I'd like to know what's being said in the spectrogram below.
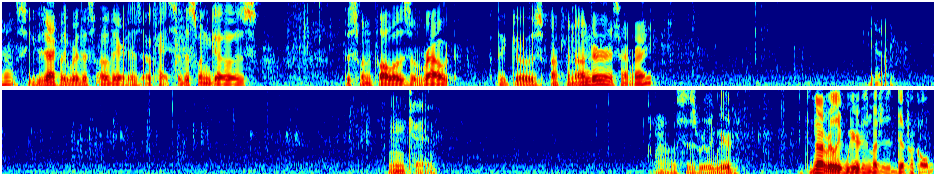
I don't see exactly where this, oh, there it is. Okay, so this one goes, this one follows a route that goes up and under, is that right? Yeah. Okay. Wow, this is really weird. It's not really weird as much as difficult.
